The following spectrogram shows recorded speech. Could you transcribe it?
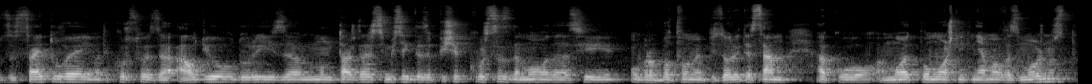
за сайтове, имате курсове за аудио, дори и за монтаж. Даже си мислех да запиша курса, за да мога да си обработвам епизодите сам, ако моят помощник няма възможност.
